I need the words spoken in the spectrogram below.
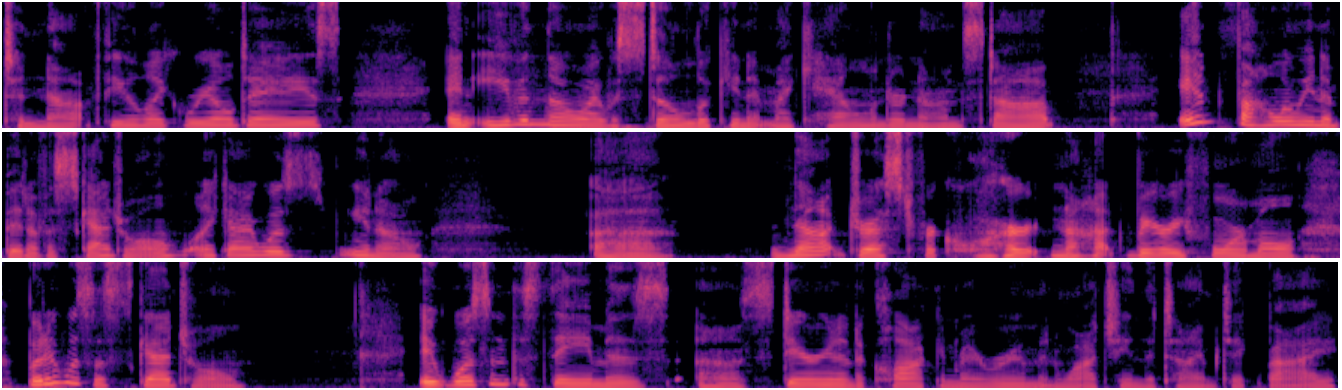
to not feel like real days. And even though I was still looking at my calendar nonstop and following a bit of a schedule, like I was, you know, uh, not dressed for court, not very formal, but it was a schedule. It wasn't the same as uh, staring at a clock in my room and watching the time tick by.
